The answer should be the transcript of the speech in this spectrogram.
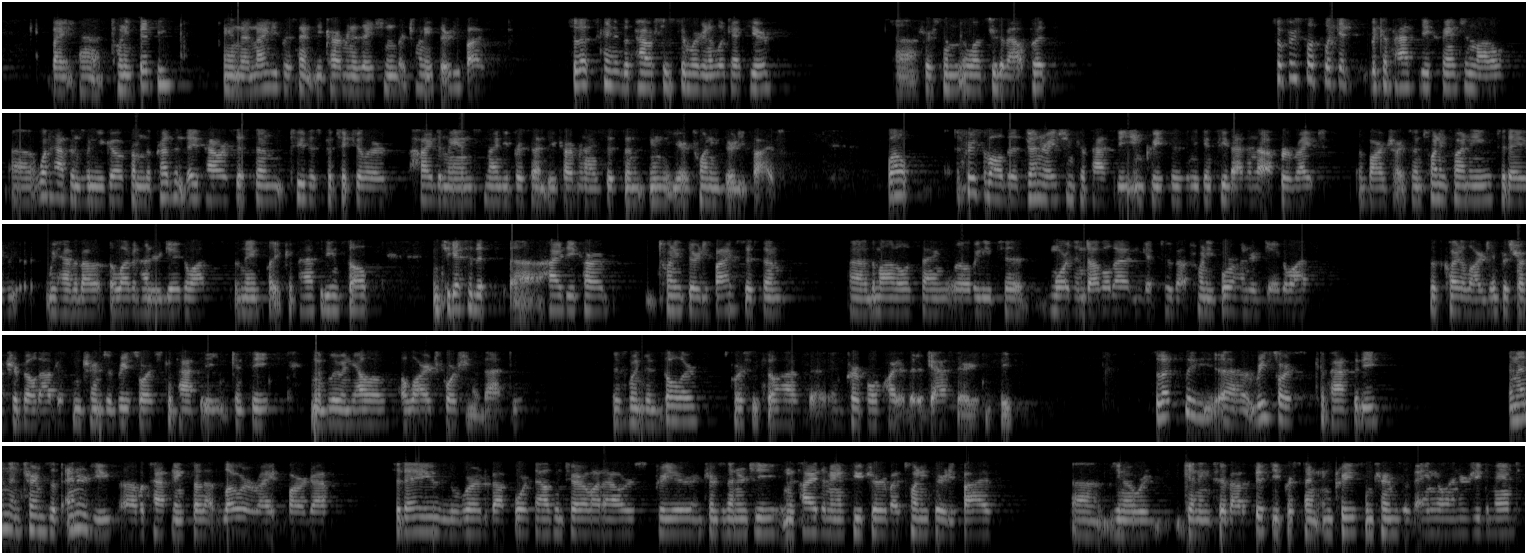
by uh, 2050, and a 90% decarbonization by 2035. So that's kind of the power system we're going to look at here uh, for some illustrative output. So first, let's look at the capacity expansion model. Uh, what happens when you go from the present day power system to this particular high demand 90% decarbonized system in the year 2035? Well, first of all, the generation capacity increases, and you can see that in the upper right bar chart. So in 2020, today, we have about 1,100 gigawatts of nameplate capacity installed. And to get to this uh, high decarb 2035 system, uh, the model is saying, well, we need to more than double that and get to about 2,400 gigawatts. So it's quite a large infrastructure build out just in terms of resource capacity. You can see in the blue and yellow, a large portion of that is, is wind and solar Of course, we still have uh, in purple quite a bit of gas there, you can see. So that's the uh, resource capacity. And then in terms of energy, uh, what's happening, so that lower right bar graph, today we're at about 4,000 terawatt hours per year in terms of energy. In this high demand future by 2035, um, you know, we're getting to about a 50% increase in terms of annual energy demand.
